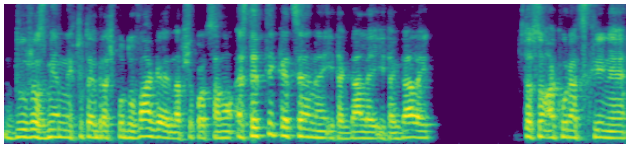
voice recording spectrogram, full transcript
dużo zmiennych tutaj brać pod uwagę, na przykład samą estetykę ceny i tak dalej, i tak dalej. To są akurat screeny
